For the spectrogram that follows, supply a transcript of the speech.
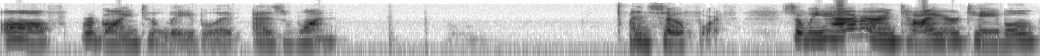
off, we're going to label it as 1. And so forth. So we have our entire table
